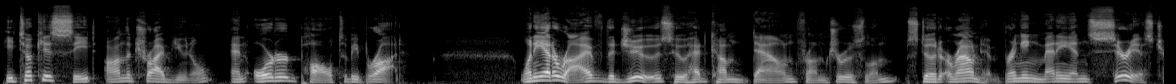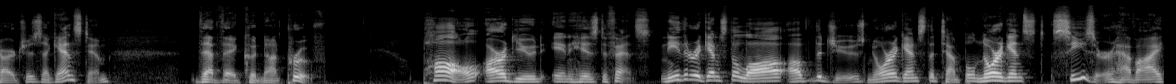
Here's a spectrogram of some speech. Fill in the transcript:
he took his seat on the tribunal and ordered Paul to be brought. When he had arrived, the Jews who had come down from Jerusalem stood around him, bringing many and serious charges against him that they could not prove. Paul argued in his defense Neither against the law of the Jews, nor against the temple, nor against Caesar have I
